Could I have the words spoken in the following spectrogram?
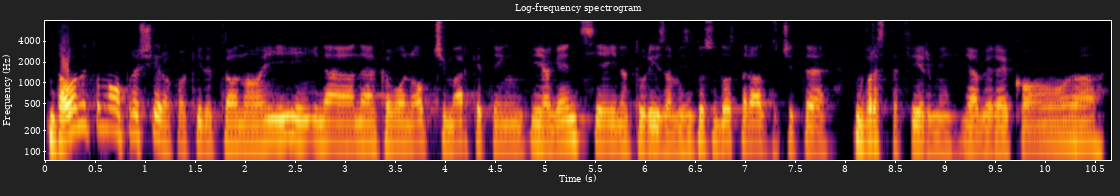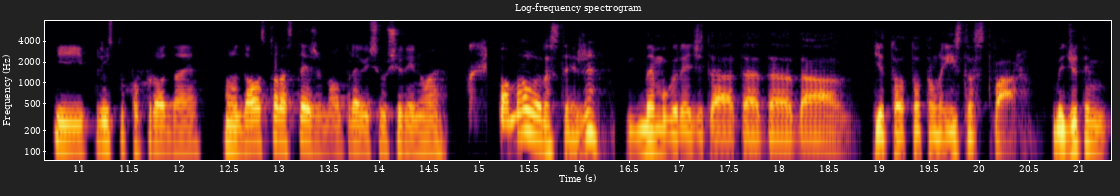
Da vam je to malo preširoko ako idete ono, i, i na nekakav ono, opći marketing i agencije i na turizam. Mislim, to su dosta različite vrste firmi, ja bih rekao, i pristupa prodaje. Ono, da ovo to rasteže malo previše u širinu, je. Pa malo rasteže. Ne mogu reći da, da, da, da je to totalno ista stvar. Međutim,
